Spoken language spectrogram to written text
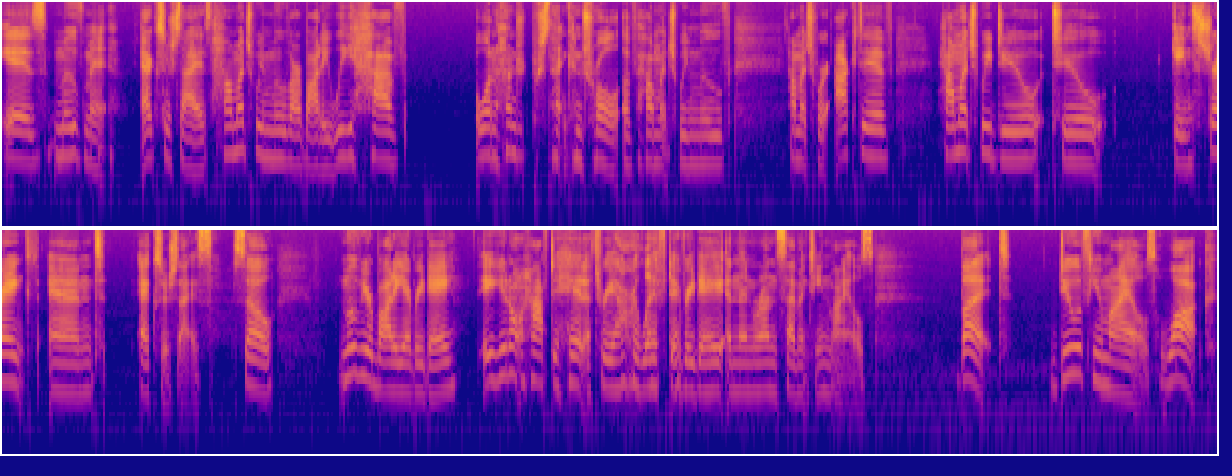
is movement, exercise, how much we move our body. We have 100% control of how much we move, how much we're active, how much we do to gain strength and exercise. So, move your body every day. Eh, you don't have to hit a three hour lift every day and then run 17 miles, but do a few miles, walk,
